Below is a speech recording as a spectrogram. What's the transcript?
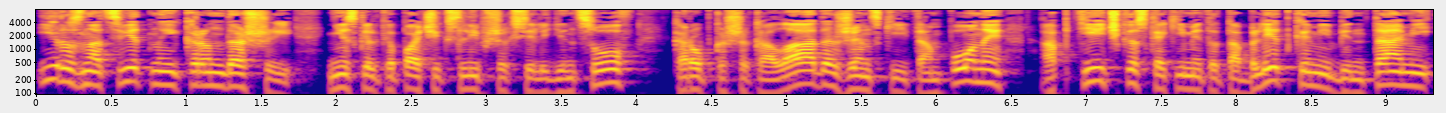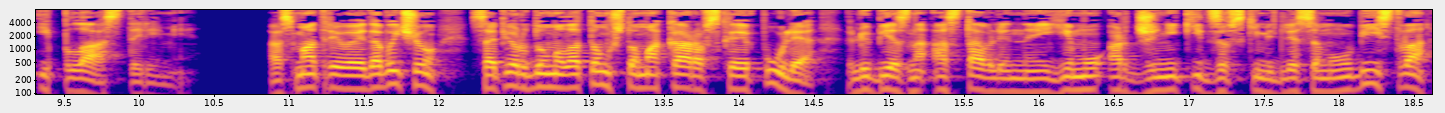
и разноцветные карандаши, несколько пачек слипшихся леденцов, коробка шоколада, женские тампоны, аптечка с какими-то таблетками, бинтами и пластырями. Осматривая добычу, сапер думал о том, что макаровская пуля, любезно оставленная ему орджоникидзовскими для самоубийства,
